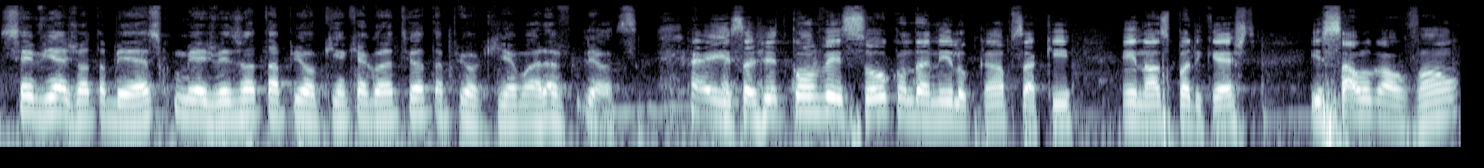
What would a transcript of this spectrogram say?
sem vir a JBS comer às vezes uma tapioquinha, que agora tem uma tapioquinha maravilhosa. É isso, a gente conversou com Danilo Campos aqui em nosso podcast e Saulo Galvão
